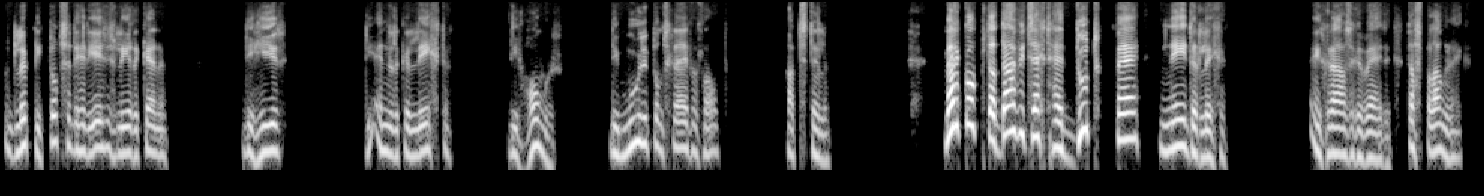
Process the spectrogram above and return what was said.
Het lukt niet tot ze de Heer Jezus leren kennen. Die hier, die innerlijke leegte, die honger, die moeilijk te omschrijven valt, gaat stillen. Merk op dat David zegt, hij doet mij nederliggen in grazige weiden. Dat is belangrijk.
